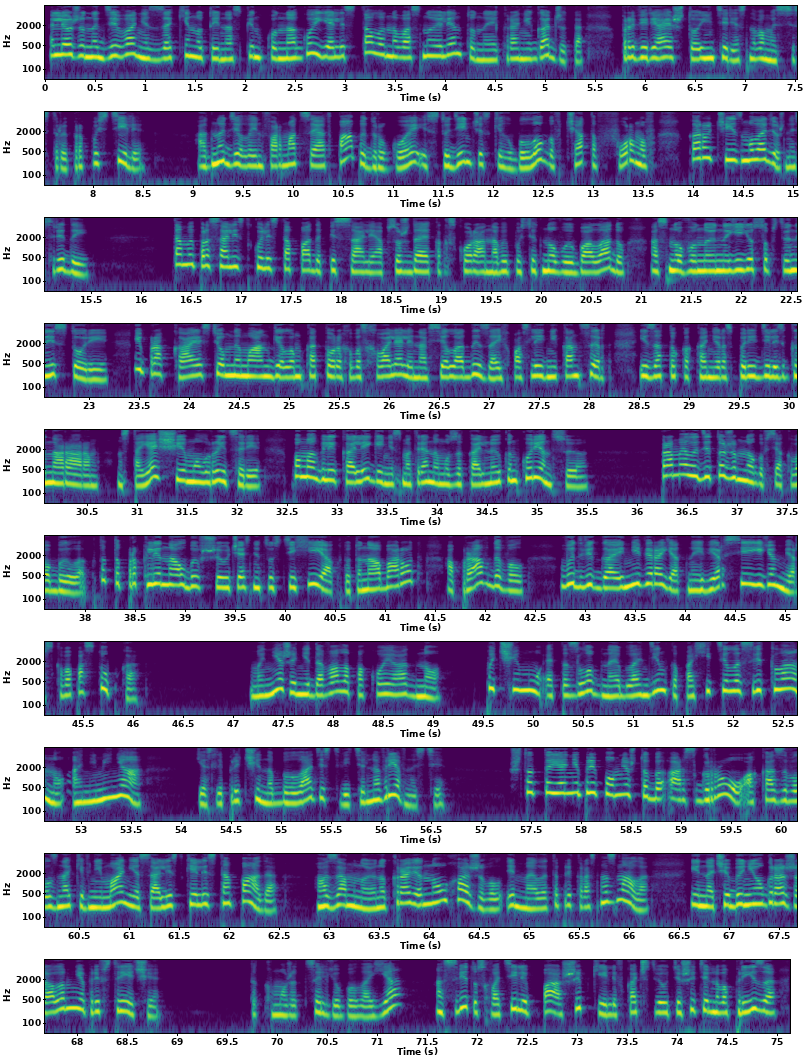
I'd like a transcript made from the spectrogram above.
Лежа на диване с закинутой на спинку ногой, я листала новостную ленту на экране гаджета, проверяя, что интересного мы с сестрой пропустили. Одно дело информация от папы, другое — из студенческих блогов, чатов, форумов, короче, из молодежной среды. Там и про солистку листопада писали, обсуждая, как скоро она выпустит новую балладу, основанную на ее собственной истории, и про Кая с темным ангелом, которых восхваляли на все лады за их последний концерт и за то, как они распорядились гонораром. Настоящие, мол, рыцари, помогли коллеге, несмотря на музыкальную конкуренцию. Про Мелоди тоже много всякого было. Кто-то проклинал бывшую участницу стихии, а кто-то, наоборот, оправдывал, выдвигая невероятные версии ее мерзкого поступка. Мне же не давало покоя одно. Почему эта злобная блондинка похитила Светлану, а не меня, если причина была действительно в ревности? Что-то я не припомню, чтобы Арс Гроу оказывал знаки внимания солистке листопада, а за мной он откровенно ухаживал, и Мел это прекрасно знала, иначе бы не угрожала мне при встрече. Так, может, целью была я, а Свету схватили по ошибке или в качестве утешительного приза —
